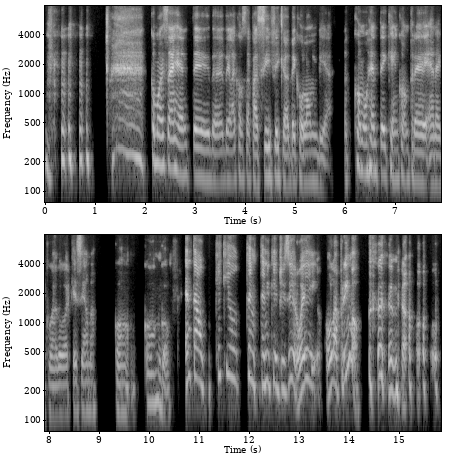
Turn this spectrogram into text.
como essa gente da costa pacífica de Colômbia, como gente que encontrei em Equador, que se chama Congo. Então, o que, que eu tenho, tenho que dizer? Oi, olá, primo? Não.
